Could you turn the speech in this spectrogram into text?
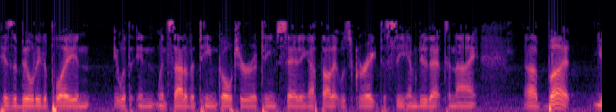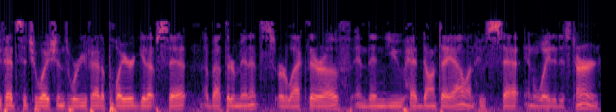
his ability to play in with in inside of a team culture or a team setting. I thought it was great to see him do that tonight. Uh, but you've had situations where you've had a player get upset about their minutes or lack thereof, and then you had Dontaie Allen who sat and waited his turn,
